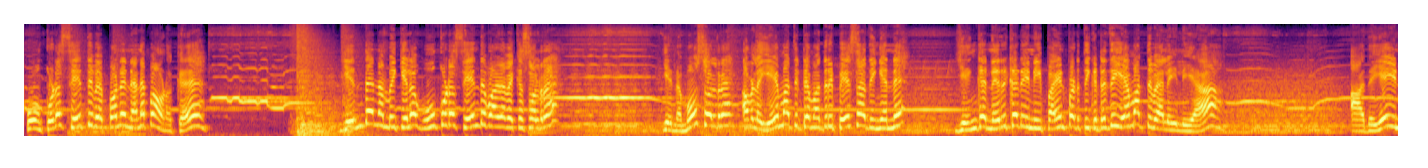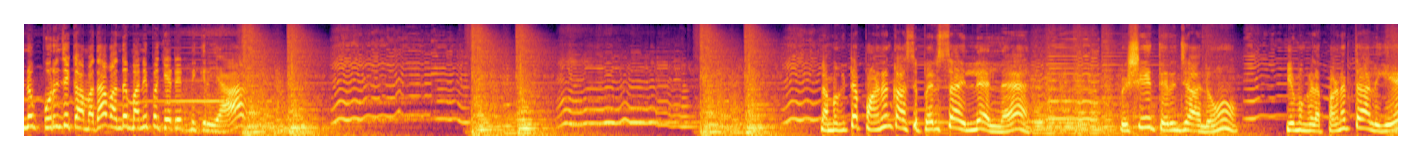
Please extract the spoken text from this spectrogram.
உன் கூட சேர்த்து வைப்போன்னு நினைப்பா உனக்கு? எந்த நம்பிக்கையில உன் கூட சேர்ந்து வாழ வைக்க சொல்ற? என்னமோ சொல்ற. அவளை ஏமாத்திட்ட மாதிரி பேசாதீங்கன்னு. எங்க நெருக்கடி நீ பயன்படுத்திக்கிட்டது ஏமாத்து வேலை இல்லையா? அதையே இன்னும் புரிஞ்சுக்காம தான் வந்து மன்னிப்பு கேட்டுட்டு நிக்கிறியா? நம்ம கிட்ட பணம் காசு பெருசா இல்ல இல்ல விஷயம் தெரிஞ்சாலும் இவங்கள பணத்தாலேயே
